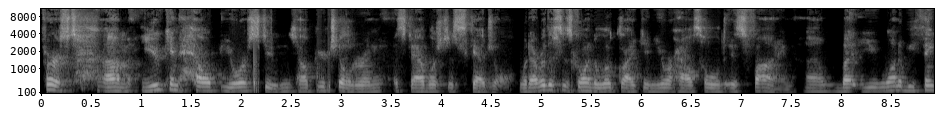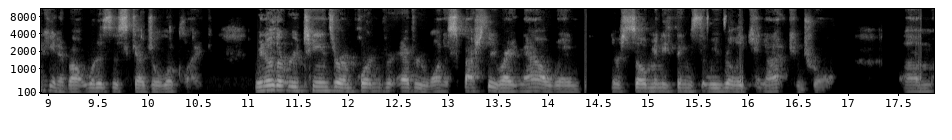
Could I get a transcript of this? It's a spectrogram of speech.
First, um, you can help your students, help your children establish a schedule. Whatever this is going to look like in your household is fine, um, but you want to be thinking about what does the schedule look like. We know that routines are important for everyone, especially right now when there's so many things that we really cannot control. Um,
